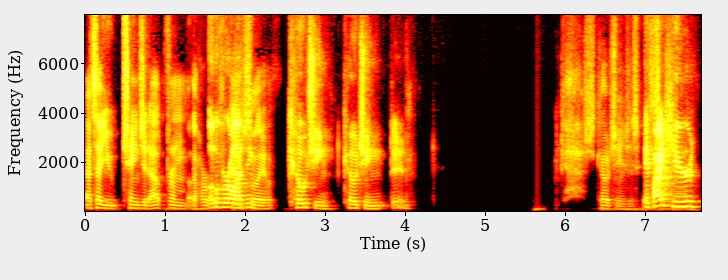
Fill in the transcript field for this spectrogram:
That's how you change it up from uh, the hor- Overall, I think- coaching, coaching, dude. gosh, coaching just. If I hear bad.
